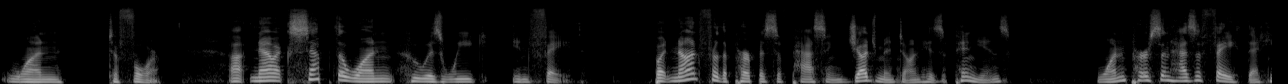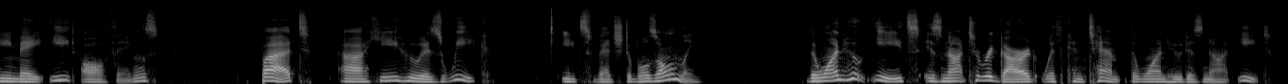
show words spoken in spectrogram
1 to 4. Uh, now, accept the one who is weak in faith, but not for the purpose of passing judgment on his opinions one person has a faith that he may eat all things, but uh, he who is weak eats vegetables only. The one who eats is not to regard with contempt the one who does not eat,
